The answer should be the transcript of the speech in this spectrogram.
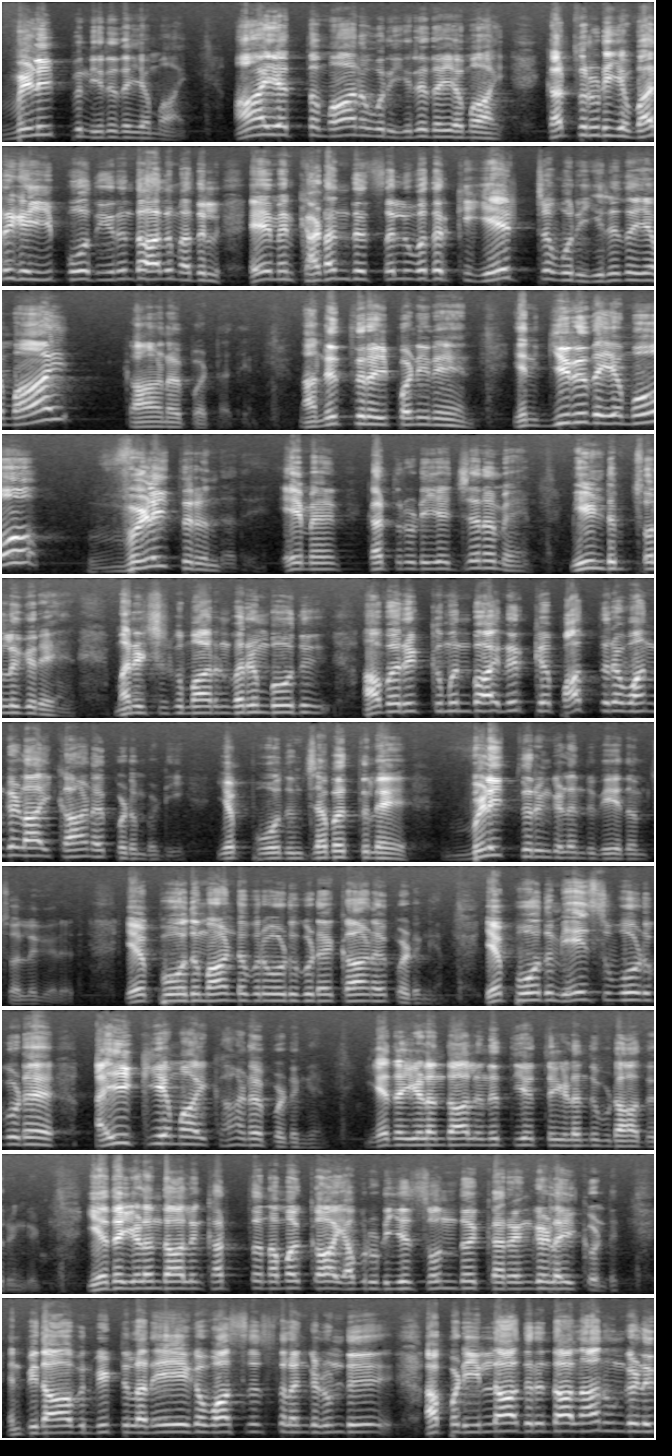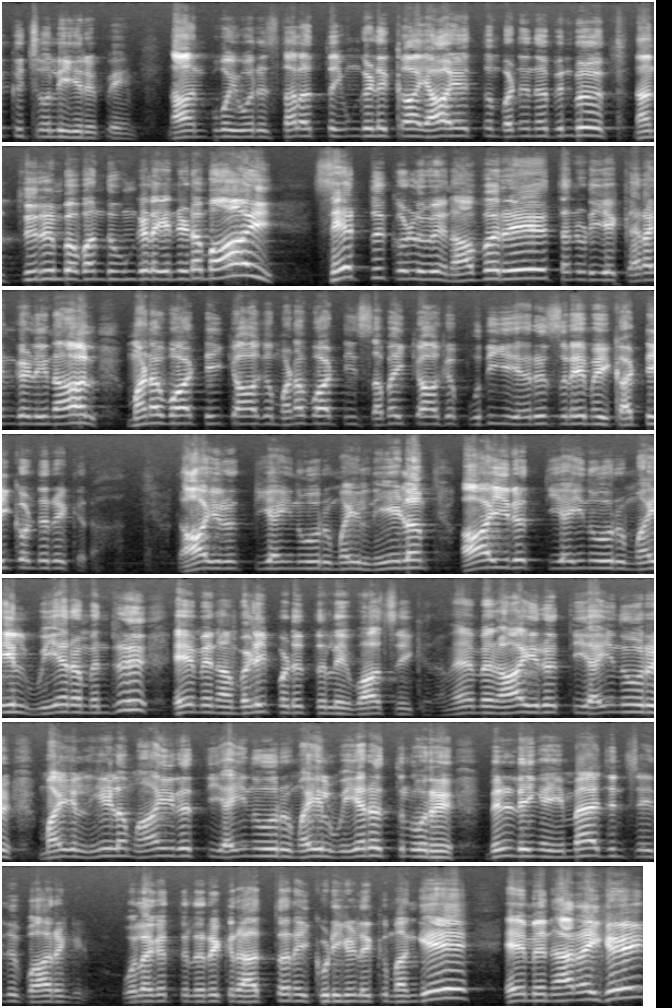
விழிப்பின் இருதயமாய் ஆயத்தமான ஒரு இருதயமாய். கர்த்தருடைய வருகை இப்போது இருந்தாலும் அதில் ஏமேன் கடந்து செல்வதற்கு ஏற்ற ஒரு இருதயமாய் காணப்பட்டது. நான் நித்திரை பண்ணினேன். என் இருதயமோ விழித்திருந்தது. ஏமேன் கர்த்தருடைய ஜனமே மீண்டும் சொல்லுகிறேன். மனுஷகுமாரன் வரும்போது அவருக்கு முன்பாய் நிற்க பாத்திரவான்களாய் காணப்படும்படி எப்போதும் ஜபத்திலே விழித்திருங்கள் என்று வேதம் சொல்லுகிறது. எப்போதும் ஆண்டவரோடு கூட காணப்படுங்க. எப்போதும் இயேசுவோடு கூட ஐக்கியமாய் காணப்படுங்க. எதை இழந்தாலும் நித்தியத்தை இழந்து விடாதிருங்கள். எதை இழந்தாலும் கர்த்த நமக்காய் அவருடைய சொந்த கரங்களை கொண்டு. என் பிதாவின் வீட்டில் அநேக வாசஸ்தலங்கள் உண்டு. அப்படி இல்லாதிருந்தால் நான் உங்களுக்கு சொல்லி இருப்பேன் நான் போய் ஒரு ஸ்தலத்தை உங்களுக்காய் ஆயத்தம் பண்ணின பின்பு நான் திரும்ப வந்து உங்களை என்னிடமாய் சேர்த்துக் கொள்ளுவேன் அவரே தன்னுடைய கரங்களினால் மணவாட்டிக்காக மணவாட்டி சபைக்காக புதிய எருசலேமை கட்டி கொண்டிருக்கிறார். ஆயிரத்தி ஐநூறு மைல் நீளம் ஆயிரத்தி ஐநூறு மைல் உயரம் என்று ஏமே நாம் வெளிப்படுத்தலை வாசிக்கிறோம். ஏமே ஆயிரத்தி ஐநூறு மைல் நீளம் ஆயிரத்தி ஐநூறு மைல் உயரத்தில் ஒரு பில்டிங்கை இமேஜின் செய்து பாருங்கள். உலகத்தில் இருக்கிற அத்தனை குடிகளுக்கும் அங்கே ஏமே அறைகள்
